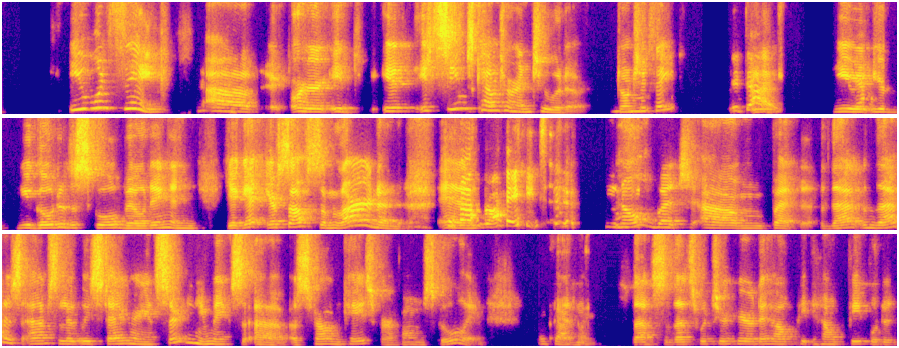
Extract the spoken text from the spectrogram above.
You would think, uh, or it it it seems counterintuitive, don't you mm-hmm. think? It does. You yeah. you you go to the school building and you get yourself some learning, and yeah, right. you know, but um, but that that is absolutely staggering. It certainly makes a, a strong case for homeschooling. Exactly. And that's that's what you're here to help help people to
